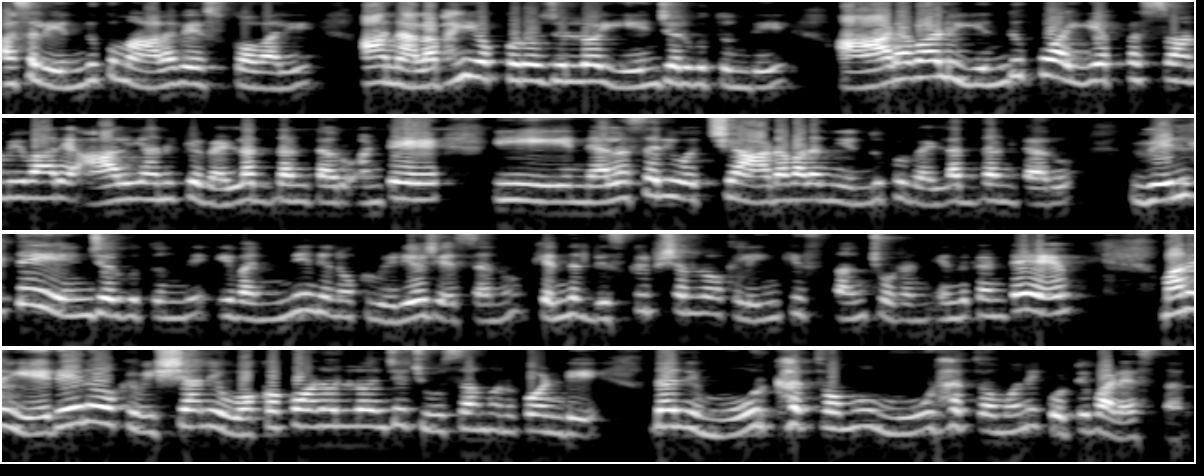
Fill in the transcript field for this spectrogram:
అసలు ఎందుకు మాల వేసుకోవాలి? ఆ నలభై ఒక్క రోజుల్లో ఏం జరుగుతుంది? ఆడవాళ్ళు ఎందుకు అయ్యప్ప స్వామి వారి ఆలయానికి వెళ్ళొద్దంటారు? అంటే ఈ నెలసరి వచ్చే ఆడవాళ్ళని ఎందుకు వెళ్ళొద్దంటారు? వెళ్తే ఏం జరుగుతుంది? ఇవన్నీ నేను ఒక వీడియో చేశాను. కింద డిస్క్రిప్షన్లో ఒక లింక్ ఇస్తాను చూడండి. ఎందుకంటే మనం ఏదైనా ఒక విషయాన్ని ఒక కోణంలోంచే చూసామనుకోండి దాన్ని మూర్ఖత్వము మూఢత్వము అని కొట్టి పడేస్తారు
